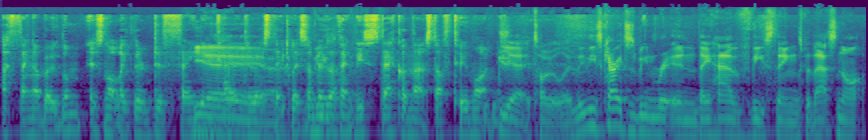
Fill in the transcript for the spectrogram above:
a thing about them. It's not like they're defining Yeah, characteristic. yeah. Like sometimes The- I think they stick on that stuff too much. yeah, totally. These characters have been written. They have these things, but that's not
